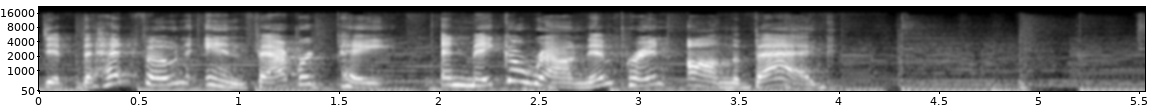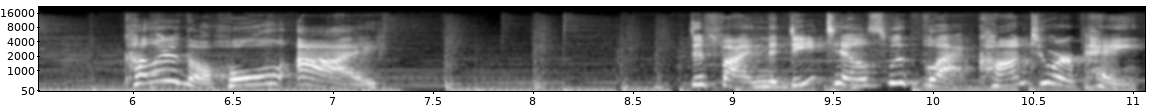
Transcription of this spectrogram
Dip the headphone in fabric paint and make a round imprint on the bag. Color the whole eye. Define the details with black contour paint.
